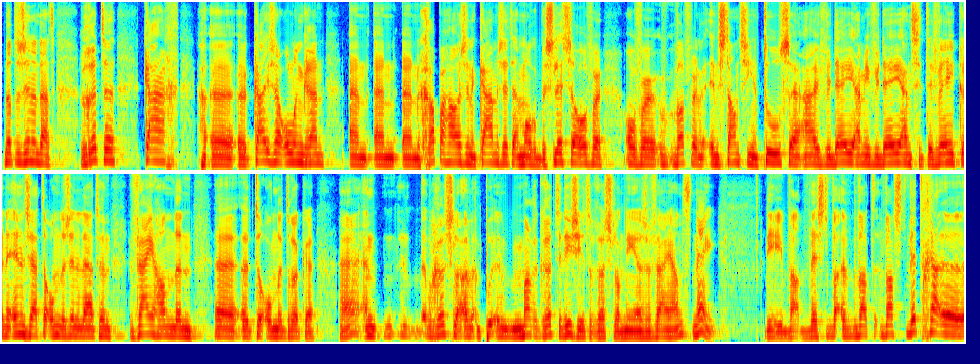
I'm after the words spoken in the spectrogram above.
dat is inderdaad Rutte, Kaag, uh, uh, Keizer Ollengren en, en, en Grappenhuis in een kamer zitten en mogen beslissen over, over wat voor instantie en tools uh, AIVD, MIVD, NCTV kunnen inzetten om dus inderdaad hun vijanden te onderdrukken. Hè? En Rusland, Mark Rutte die ziet Rusland niet als een vijand. Nee. Die wat, wist, wat, was, wit, uh,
